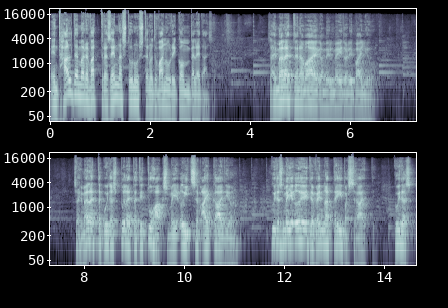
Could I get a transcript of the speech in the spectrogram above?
ent Haldemar vatras ennast unustanud vanuri kombel edasi. sa ei mäleta enam aega, mil meid oli palju. sa ei mäleta, kuidas põletati tuhaks meie õitsev Aikadion, kuidas meie õed ja vennad teibasse aeti, kuidas.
